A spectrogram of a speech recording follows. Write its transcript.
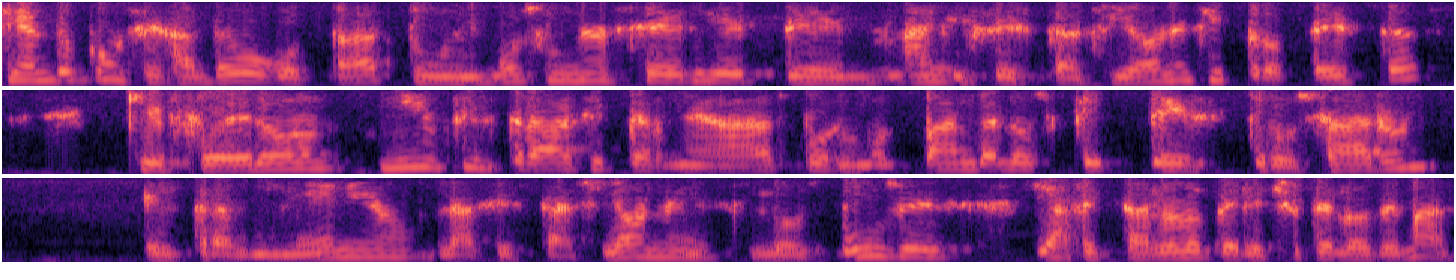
siendo concejal de Bogotá, tuvimos una serie de manifestaciones y protestas que fueron infiltradas y permeadas por unos vándalos que destrozaron el Transmilenio, las estaciones, los buses y afectaron los derechos de los demás.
